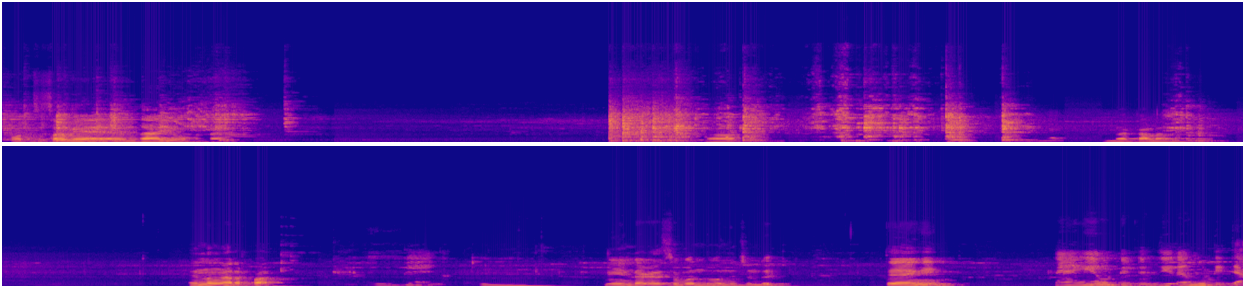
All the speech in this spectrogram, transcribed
കുറച്ച് സമയം എന്തായി. എന്താ കളർ എന്നും അരപ്പാ. മീനിന്റെ ഏകദേശം വെന്ത് വന്നിട്ടുണ്ട്. തേങ്ങയും തേങ്ങ കൂട്ടിട്ടും ജീരകം കൂട്ടിട്ടാ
